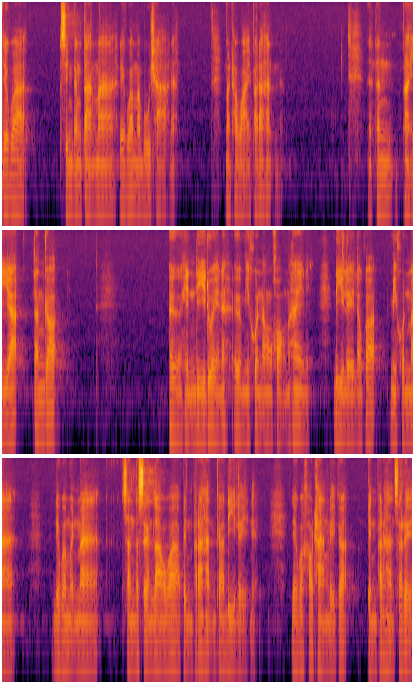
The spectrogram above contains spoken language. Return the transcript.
เรียกว่าสิ่งต่างๆ มาเรียกว่ามาบูชานะมาถวายพระอาหารท่านพาหิยะท่านก็ เออเห็นดีด้วยนะเออ มีคนเอาของมาให้นี่ดีเลย แล้วก็มีคนมา เรียกว่าเหมือนมาสรรเสริญเราว่าเป็นพระหันก็ดีเลยเนี่ยเรียกว่าเข้าทางเลยก็เป็นพระหันซะเลย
